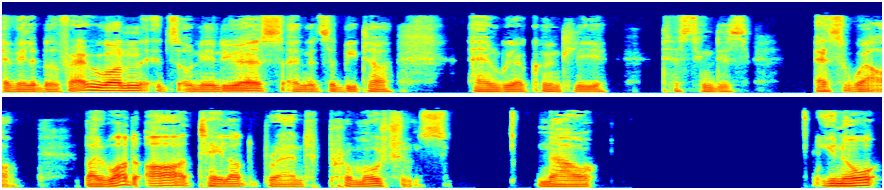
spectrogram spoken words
available for everyone. It's only in the US and it's a beta. And we are currently testing this as well. But what are tailored brand promotions? Now, you know,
